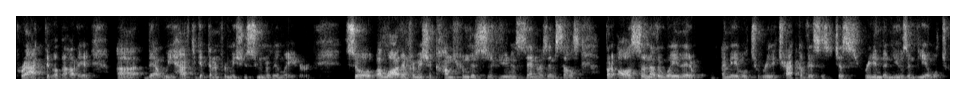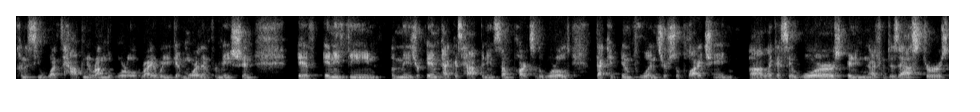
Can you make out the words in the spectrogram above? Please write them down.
proactive about it uh, that we have to get that information sooner than later. So a lot of information comes from the distribution centers themselves but also another way that i'm able to really track of this is just reading the news and be able to kind of see what's happening around the world right where you get more of the information if anything, a major impact is happening in some parts of the world that can influence your supply chain. Uh, like I say, wars, any natural disasters,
